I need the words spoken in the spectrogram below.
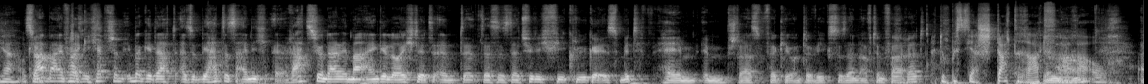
Ja, okay. es war aber einfach, ich. habe schon immer gedacht, also mir hat das eigentlich äh, rational immer eingeleuchtet, äh, dass es natürlich viel klüger ist, mit Helm im Straßenverkehr unterwegs zu sein auf dem Fahrrad. Du bist ja Stadtradfahrer Genau. auch. Äh,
